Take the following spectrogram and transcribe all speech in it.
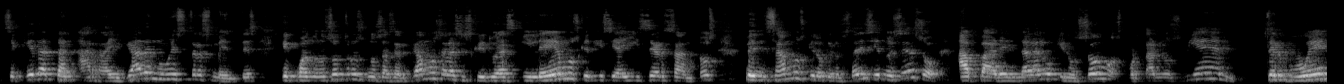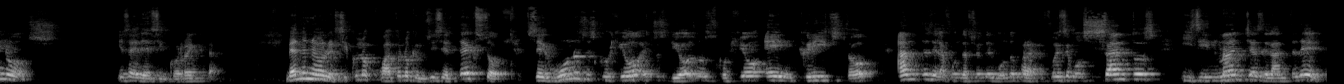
se queda tan arraigada en nuestras mentes que cuando nosotros nos acercamos a las escrituras y leemos que dice ahí ser santos, pensamos que lo que nos está diciendo es eso, aparentar algo que no somos, portarnos bien, ser buenos. Y esa idea es incorrecta. Vean de nuevo el versículo 4 lo que nos dice el texto. Según nos escogió, esto es Dios, nos escogió en Cristo antes de la fundación del mundo para que fuésemos santos y sin manchas delante de Él.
